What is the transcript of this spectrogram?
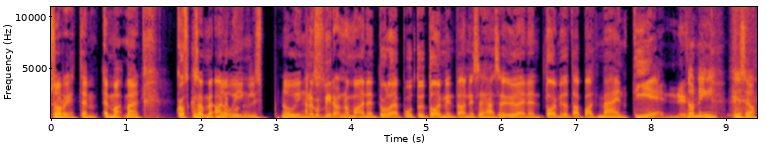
Sori, että en, en mä, mä en, Koska se on, aina, no kun, English, no aina English. kun viranomainen tulee ja puuttuu toimintaan, niin sehän se yleinen toimintatapa, että mä en tiennyt. No niin, niin se on.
